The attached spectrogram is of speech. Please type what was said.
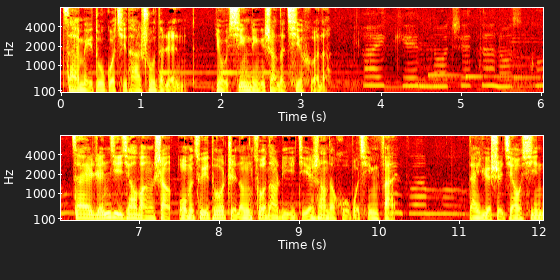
再没读过其他书的人有心灵上的契合呢？在人际交往上，我们最多只能做到礼节上的互不侵犯，但越是交心。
